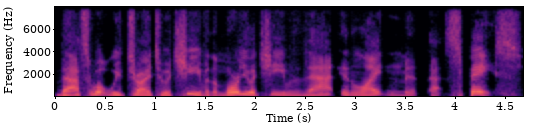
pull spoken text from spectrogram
That's what we try to achieve. And the more you achieve that enlightenment, that space,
